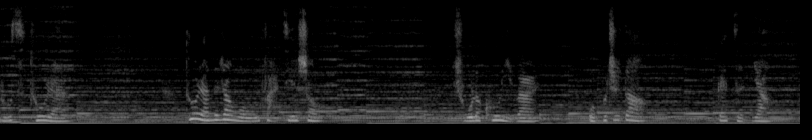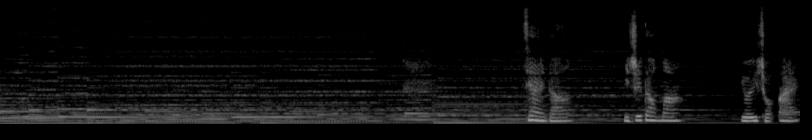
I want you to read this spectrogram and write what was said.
如此突然，突然的让我无法接受。除了哭以外，我不知道该怎样。亲爱的，你知道吗？有一种爱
